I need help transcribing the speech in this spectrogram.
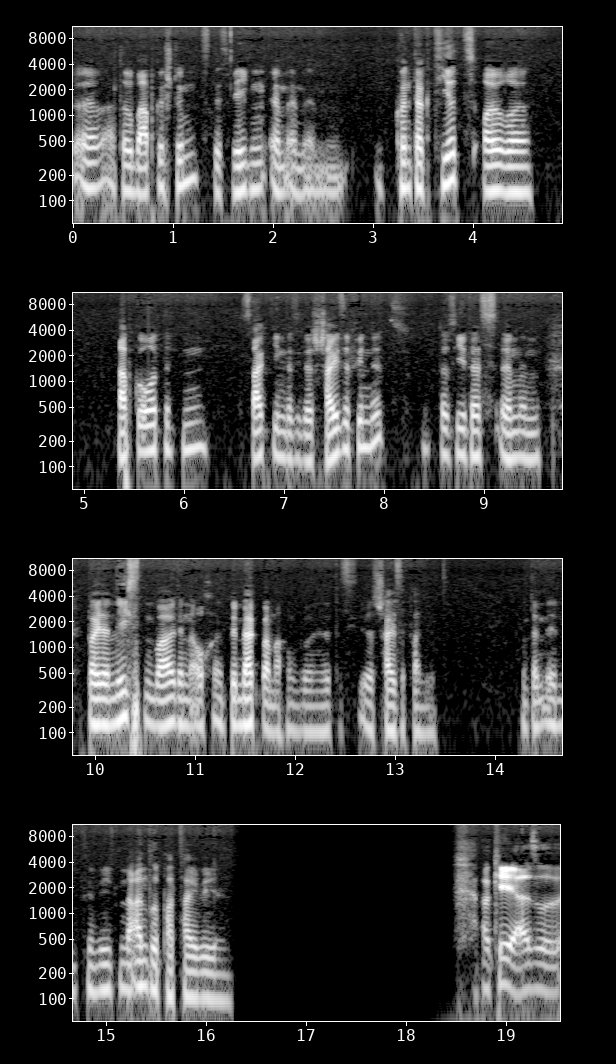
äh, darüber abgestimmt, deswegen ähm, ähm, ähm, kontaktiert eure Abgeordneten, sagt ihnen, dass ihr das scheiße findet, dass ihr das ähm, ähm bei der nächsten Wahl dann auch äh, bemerkbar machen wollt, dass ihr das scheiße fandet. Und dann äh, eine andere Partei wählen. Okay, also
